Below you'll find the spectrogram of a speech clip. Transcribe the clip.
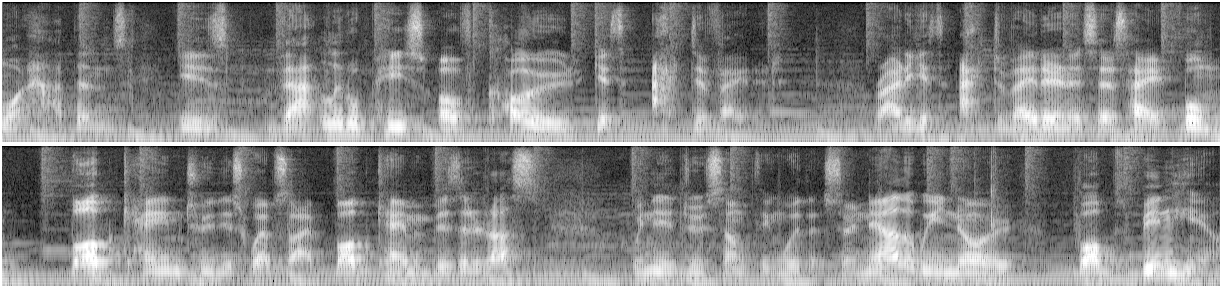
what happens is that little piece of code gets activated, right? It gets activated and it says, hey, boom, Bob came to this website. Bob came and visited us we need to do something with it. So now that we know Bob's been here,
